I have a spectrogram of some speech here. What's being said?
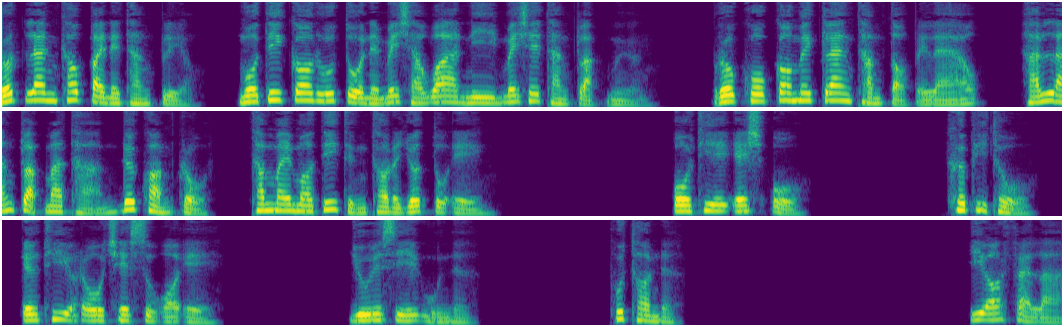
รถแล่นเข้าไปในทางเปลี่ยว โมตี้ก็รู้ตัวในไม่ช้าว่านี่ไม่ใช่ทางกลับเมือง โรโคก็ไม่แกล้งทำต่อไปแล้ว หันหลังกลับมาถามด้วยความโกรธทำไมมอร์ตี้ถึงทรยศตัวเอง O T A H O เคอร์พิโต L T R O เชซู O A U S C U N พุทธอนเนอีออฟแฟลา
